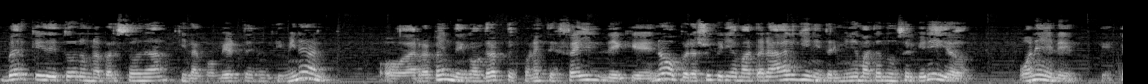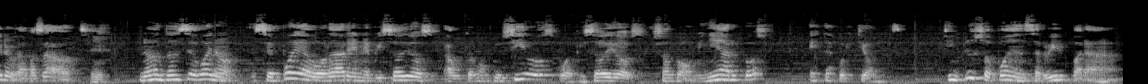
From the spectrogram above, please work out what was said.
ver qué detona una persona y la convierte en un criminal. O de repente encontrarte con este fail de que no, pero yo quería matar a alguien y terminé matando a un ser querido. Ponele, que creo que ha pasado. Sí. ¿No? Entonces, bueno, se puede abordar en episodios autoconclusivos o episodios que son como mini arcos estas cuestiones. Incluso pueden servir para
